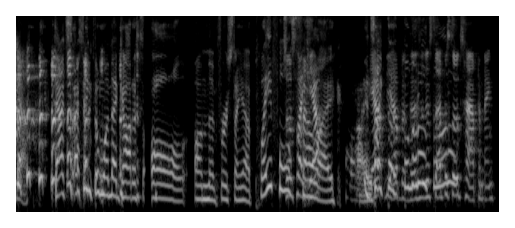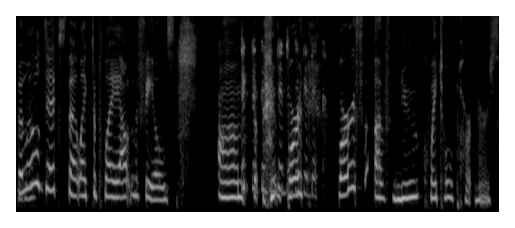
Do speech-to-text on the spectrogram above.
yeah that's i think the one that got us all on the first night yeah playful Just like, phalli yep. It's Yep, like the- yep, the this- little- this the little- episode's happening. the Mhm. little dicks that like to play out in the fields um Dick, dick, dick, dick, dick, birth dick, dick. birth of new coital partners,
